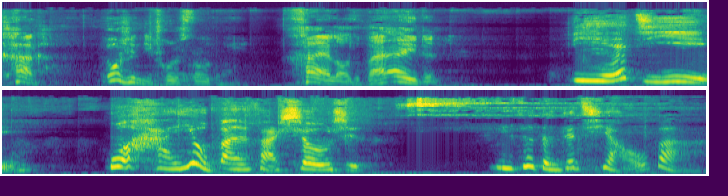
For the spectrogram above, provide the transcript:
看看，都是你出了馊主意，害老子白挨一顿。别急，我还有办法收拾他，你就等着瞧吧。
